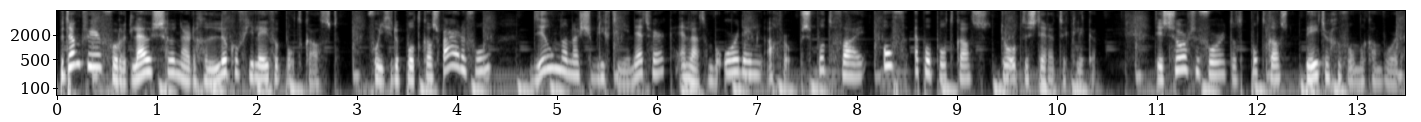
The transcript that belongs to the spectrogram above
Bedankt weer voor het luisteren naar de Geluk of Je Leven podcast. Vond je de podcast waardevol? Deel hem dan alsjeblieft in je netwerk en laat een beoordeling achter op Spotify of Apple Podcasts door op de sterren te klikken. Dit zorgt ervoor dat de podcast beter gevonden kan worden.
